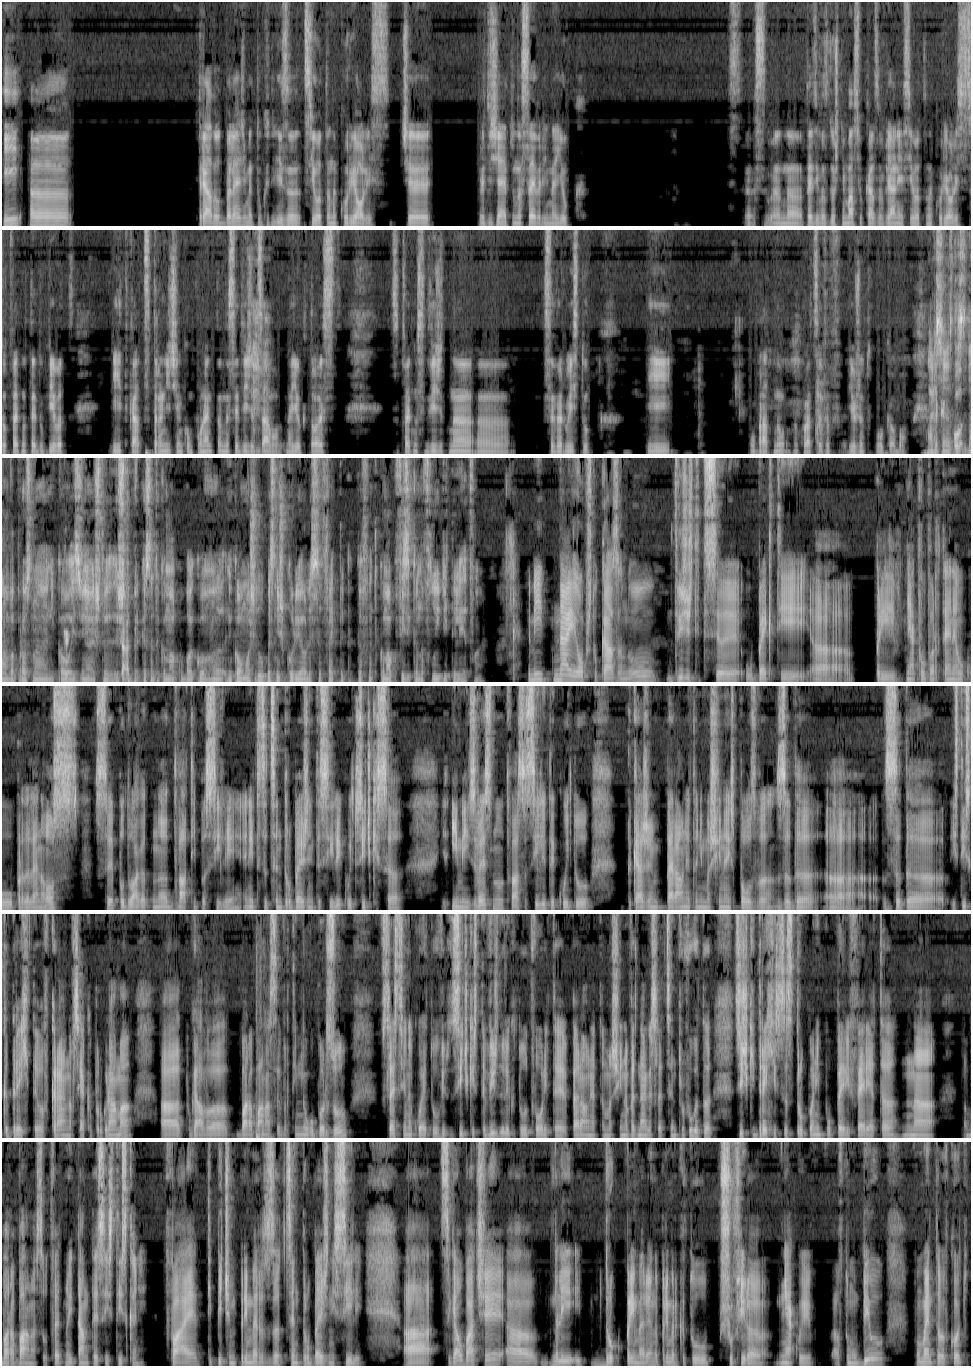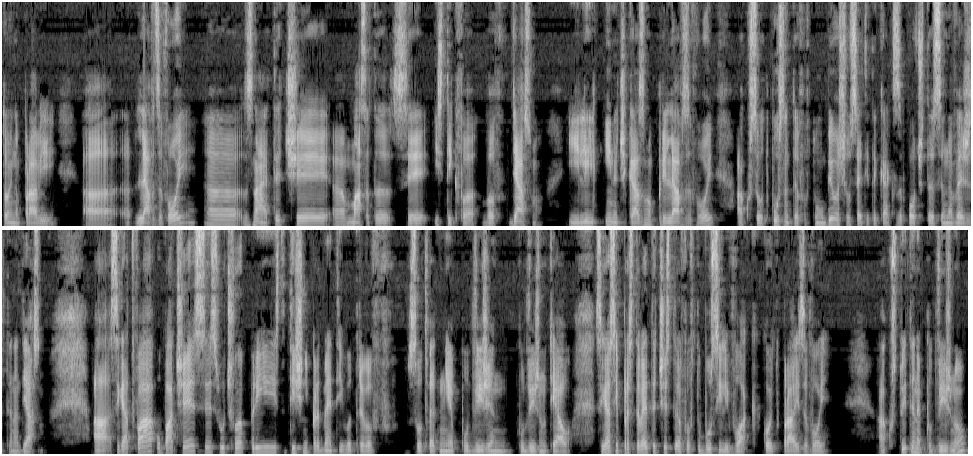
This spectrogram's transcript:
И а, трябва да отбележим тук и за силата на Кориолис, че при движението на север и на юг на тези въздушни маси оказва влияние силата на Кориолис и съответно те добиват и така страничен компонент, не се движат само на юг, т.е. съответно се движат на а, северо-исток и обратно, когато са в южното полукълбо. Аре, сега какво... да задам въпрос на Никола, извинявай, ще, ще да. прекъсна тук малко Бойко. Никола, може да обясниш Кориолис ефекта какъв е? Тук малко физика на флуидите ли е това? Еми, най-общо казано, движещите се обекти а, при някакво въртене около определена ос се подлагат на два типа сили. Едните са центробежните сили, които всички са им е известно. Това са силите, които да кажем, пералнята ни машина използва, за да, а, за да изтиска дрехите в края на всяка програма. А, тогава барабана се върти много бързо, вследствие на което всички сте виждали, като отворите пералнята машина веднага след центрофугата, всички дрехи са струпани по периферията на барабана, съответно, и там те са изтискани. Това е типичен пример за центробежни сили. А, сега обаче, а, нали, друг пример е, например, като шофира някой автомобил, в момента в който той направи ляв завой, знаете, че масата се изтиква в дясно. Или, иначе казано, при ляв завой, ако се отпуснете в автомобила, ще усетите как започвате да се навеждате надясно. А сега това обаче се случва при статични предмети вътре в съответния подвижен, подвижно тяло. Сега си представете, че сте в автобус или влак, който прави завой. Ако стоите неподвижно,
